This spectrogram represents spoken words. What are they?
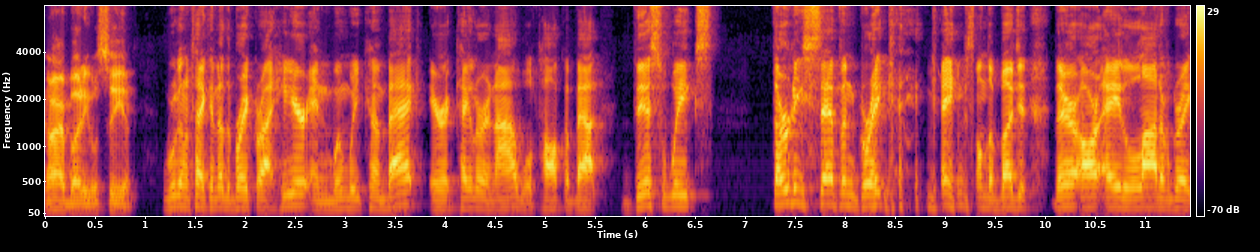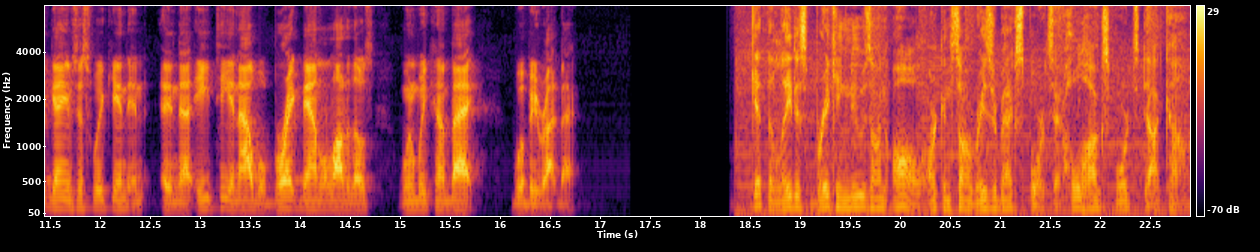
All right, buddy, we'll see you. We're going to take another break right here. And when we come back, Erick Taylor and I will talk about this week's 37 great games on the budget. There are a lot of great games this weekend, and, and uh, ET and I will break down a lot of those when we come back. We'll be right back. Get the latest breaking news on all Arkansas Razorback sports at WholeHogSports.com.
